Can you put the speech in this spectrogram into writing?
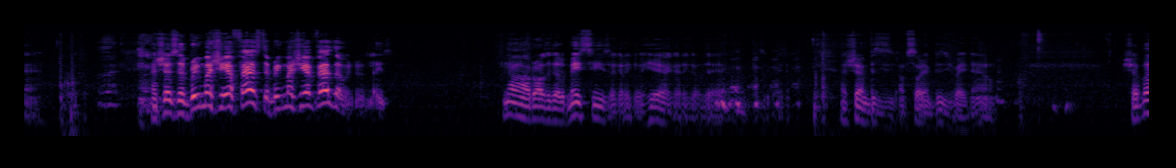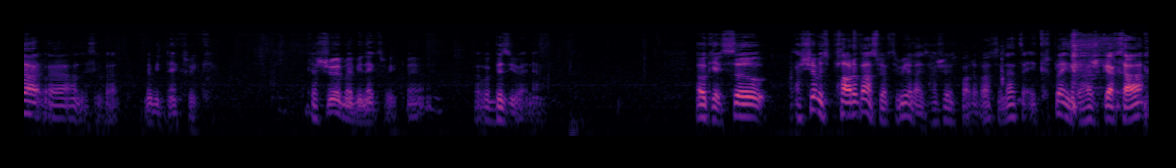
yeah. Hashem said, bring my Mashiach faster, bring my Mashiach faster. We're lazy. No, I'd rather go to Macy's. I got to go here. I got to go there. Hashem, I'm busy. I'm sorry, I'm busy right now. Shabbat, well, let's see about maybe next week. Kashrut, maybe next week. But we're busy right now. Okay, so Hashem is part of us. We have to realize Hashem is part of us, and that explains the Hashgacha.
